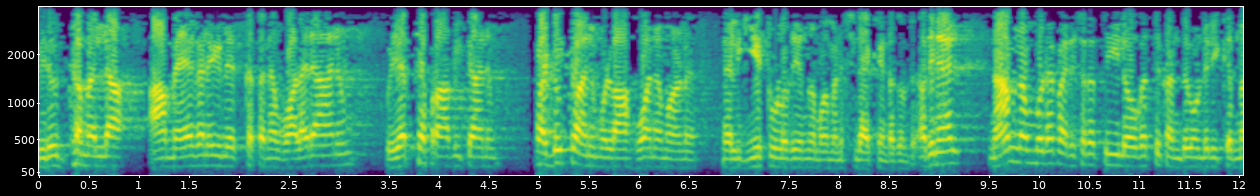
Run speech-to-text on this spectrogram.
വിരുദ്ധമല്ല. ആ മേഖലയിലൊക്കെ തന്നെ വളരാനും ഉയർച്ച പ്രാപിക്കാനും പഠിക്കാനുമുള്ള ആഹ്വാനമാണ് നൽകിയിട്ടുള്ളത് എന്ന് നമ്മൾ മനസ്സിലാക്കേണ്ടതുണ്ട്. അതിനാൽ നാം നമ്മുടെ പരിസരത്ത് ഈ ലോകത്ത് കണ്ടുകൊണ്ടിരിക്കുന്ന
